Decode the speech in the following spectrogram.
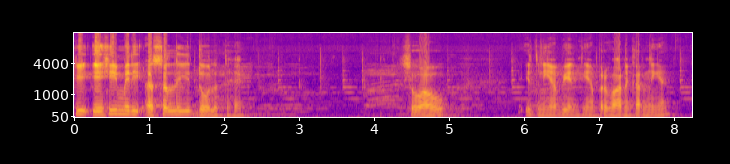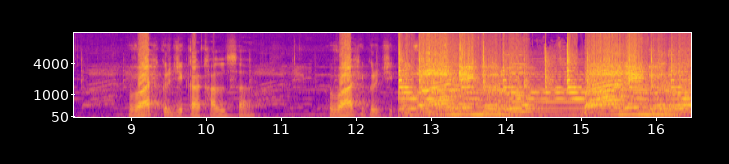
ਕਿ ਇਹੀ ਮੇਰੀ ਅਸਲੀ ਦੌਲਤ ਹੈ। ਸੋ ਆਓ ਇਤਨੀਆਂ ਬੇਨਤੀਆਂ ਪ੍ਰਵਾਨ ਕਰਨੀਆਂ। ਵਾਹਿਗੁਰੂ ਜੀ ਕਾ ਖਾਲਸਾ, ਵਾਹਿਗੁਰੂ ਜੀ ਕੀ ਫਤਿਹ। ਵਾਹਿਗੁਰੂ ਵਾਹਿਗੁਰੂ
